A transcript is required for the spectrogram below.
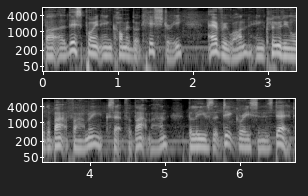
but at this point in comic book history, everyone, including all the Bat family, except for Batman, believes that Dick Grayson is dead.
